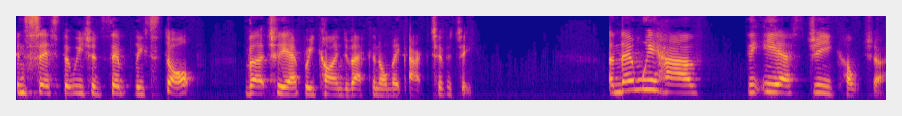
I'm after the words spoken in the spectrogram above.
insist that we should simply stop virtually every kind of economic activity. And then we have the ESG culture,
